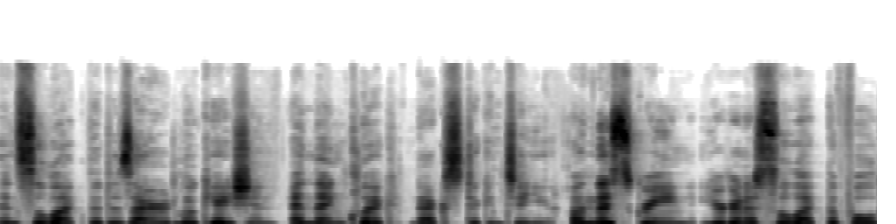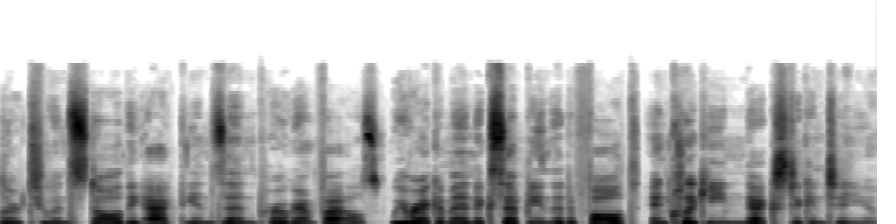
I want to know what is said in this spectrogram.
and select the desired location, and then click Next to continue. On this screen, you're going to select the folder to install the Actian Zen program files. We recommend accepting the default and clicking Next to continue.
